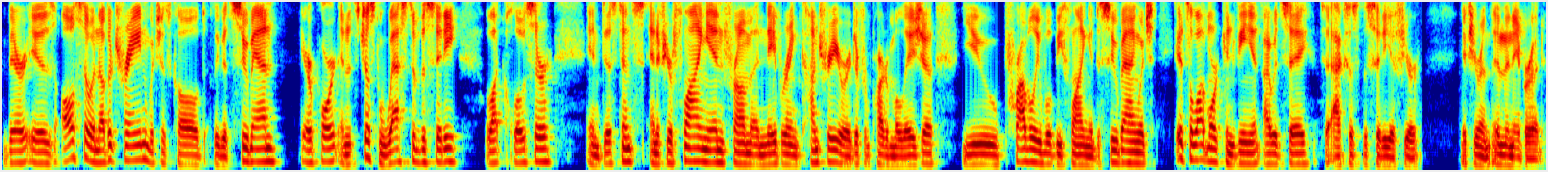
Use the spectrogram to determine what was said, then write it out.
There is also another train, which is called, I believe it's Subang Airport, and it's just west of the city, a lot closer in distance. And if you're flying in from a neighboring country or a different part of Malaysia, you probably will be flying into Subang, which it's a lot more convenient, I would say, to access the city if you're if you're in, in the neighborhood.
